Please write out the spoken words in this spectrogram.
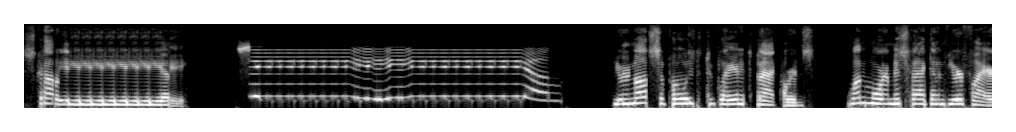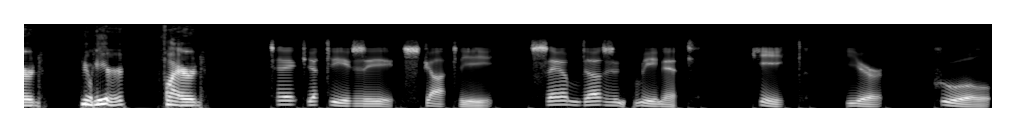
Scotty. Sam! You're not supposed to play it backwards. One more mishack and you're fired. You hear? Fired. Take it easy, Scotty. Sam doesn't mean it. Keep your cool.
